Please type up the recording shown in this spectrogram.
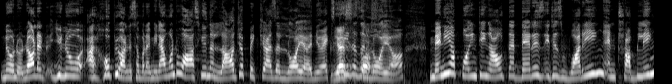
No, no, not at, you know, I hope you understand what I mean. I want to ask you in the larger picture as a lawyer, in your expertise Yes, as a course. lawyer, many are pointing out that there is, it is worrying and troubling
